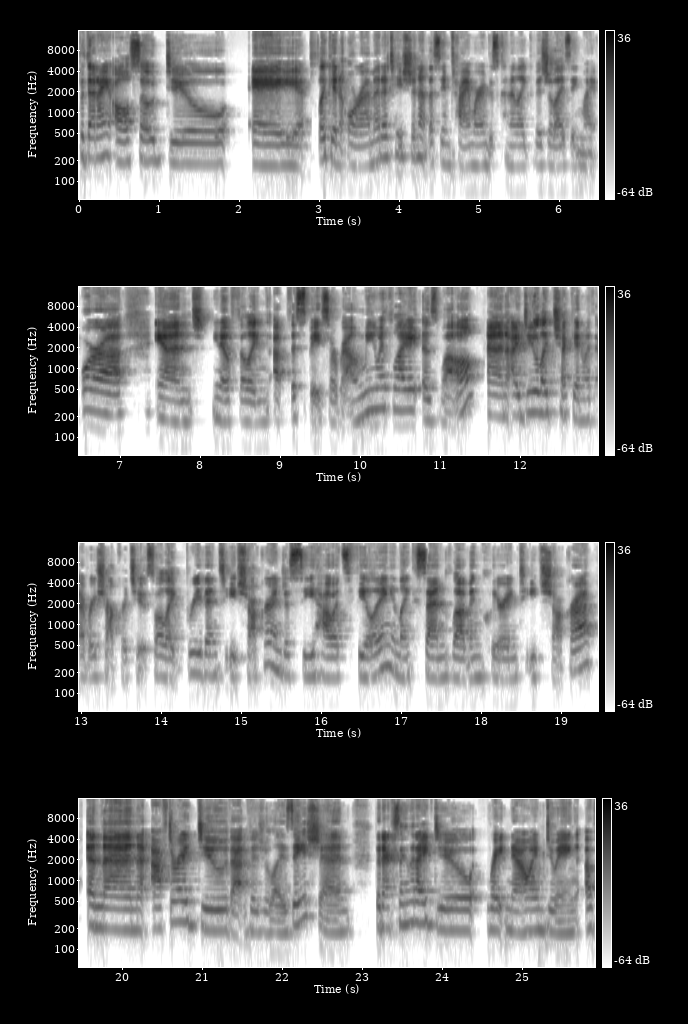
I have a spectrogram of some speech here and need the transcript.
But then I also do a like an aura meditation at the same time where I'm just kind of like visualizing my aura and you know filling up the space around me with light as well. And I do like check in with every chakra too. So I'll like breathe into each chakra and just see how it's feeling and like send love and clearing to each chakra. And then after I do that visualization, the next thing that I do right now, I'm doing a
